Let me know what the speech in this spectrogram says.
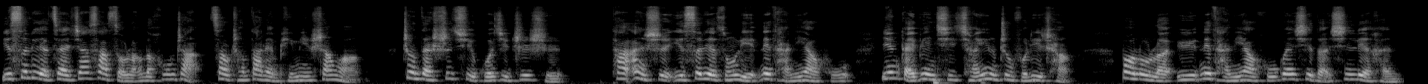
以色列在加萨走廊的轰炸造成大量平民伤亡，正在失去国际支持。他暗示以色列总理内塔尼亚胡应改变其强硬政府立场，暴露了与内塔尼亚胡关系的新裂痕。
